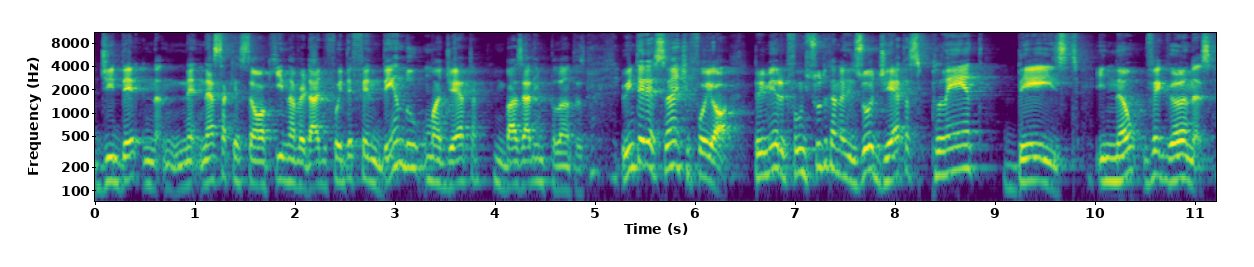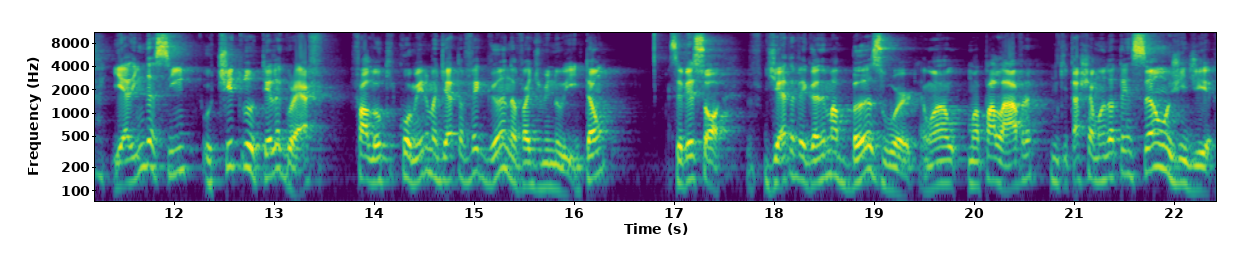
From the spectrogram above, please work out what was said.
de, de, nessa questão aqui, na verdade, foi defendendo uma dieta baseada em plantas. E o interessante foi, ó, primeiro que foi um estudo que analisou dietas plant-based e não veganas. E ainda assim, o título do Telegraph falou que comer uma dieta vegana vai diminuir. Então, você vê só, dieta vegana é uma buzzword, é uma, uma palavra que está chamando atenção hoje em dia,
